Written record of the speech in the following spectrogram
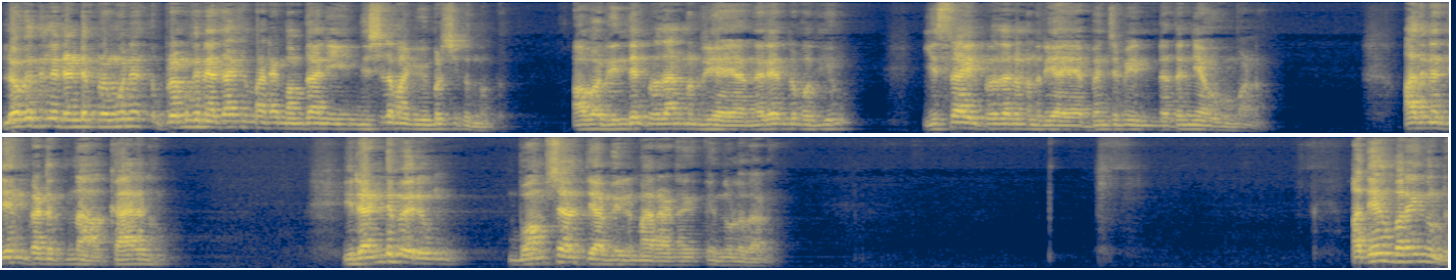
ലോകത്തിലെ രണ്ട് പ്രമുഖ പ്രമുഖ നേതാക്കന്മാരെ മംദാനി നിശിതമായി വിമർശിക്കുന്നുണ്ട്. അവർ ഇന്ത്യൻ പ്രധാനമന്ത്രിയായ നരേന്ദ്രമോദിയും ഇസ്രായേൽ പ്രധാനമന്ത്രിയായ ബെഞ്ചമിൻ നെതന്യാവുമാണ് അതിന് അദ്ദേഹം കണ്ടെത്തുന്ന കാരണം ഈ രണ്ടുപേരും വംശഹത്യാവീരന്മാരാണ് എന്നുള്ളതാണ്. അദ്ദേഹം പറയുന്നുണ്ട്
